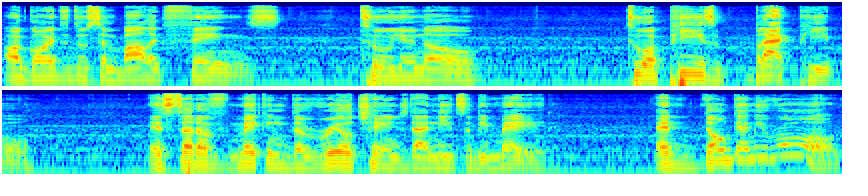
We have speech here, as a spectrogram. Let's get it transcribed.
are going to do symbolic things to, you know, to appease black people instead of making the real change that needs to be made. And don't get me wrong.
